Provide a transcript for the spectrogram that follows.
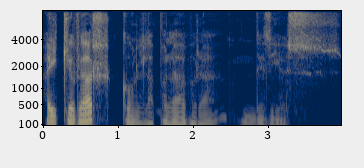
Hay que orar con la palabra de Dios.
